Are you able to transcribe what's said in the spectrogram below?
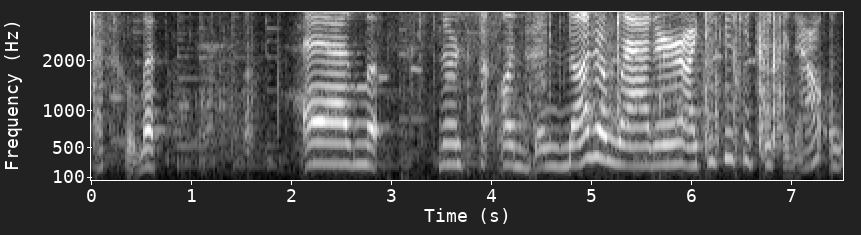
That's cool. Let's. And look, there's another ladder. I think you can take it out. Oh.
